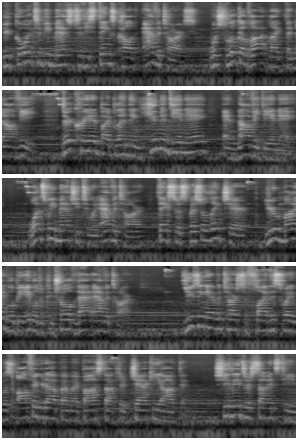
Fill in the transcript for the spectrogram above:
you're going to be matched to these things called avatars, which look a lot like the Na'vi. They're created by blending human DNA and Na'vi DNA. Once we match you to an avatar, thanks to a special link chair, your mind will be able to control that avatar. Using avatars to fly this way was all figured out by my boss, Dr. Jackie Ogden. She leads our science team,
